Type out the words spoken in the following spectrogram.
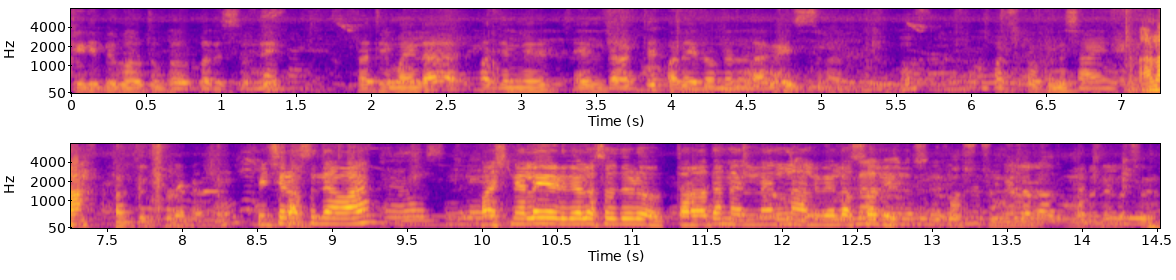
టీడీపీ ప్రభుత్వం ప్ర- భరిస్తుంది ప్రతి మహిళ పద్దెనిమిది ఏళ్ళు దాటితే పదహైదు వందల లాగా ఇస్తున్నారు. మర్చిపోకుండా సాయం చేయండి. పెన్షన్ వస్తుందేమా? ఫస్ట్ నెల ఏడు వేలు వస్తుంది చూడు తర్వాత నెల నెల నాలుగు వేలు వస్తుంది. ఫస్ట్ నెల రాదు మూడు నెలలు వస్తుంది.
